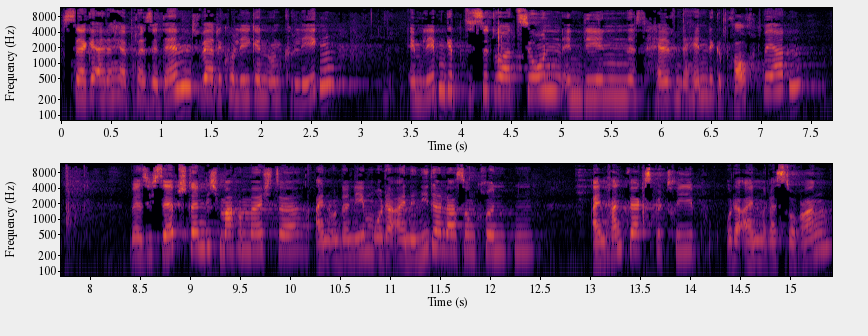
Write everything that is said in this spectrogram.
Sehr geehrter Herr Präsident, werte Kolleginnen und Kollegen! Im Leben gibt es Situationen, in denen helfende Hände gebraucht werden. Wer sich selbstständig machen möchte, ein Unternehmen oder eine Niederlassung gründen, einen Handwerksbetrieb oder ein Restaurant,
